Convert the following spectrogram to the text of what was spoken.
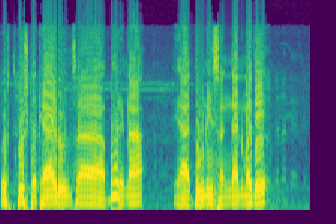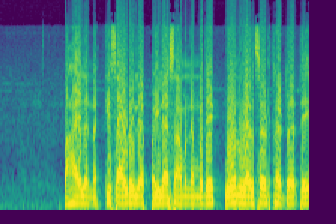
उत्कृष्ट खेळाडूंचा भरणा या दोन्ही संघांमध्ये. पाहायला नक्कीच आवडेल या पहिल्या सामन्यामध्ये कोण वरचढ ठरते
